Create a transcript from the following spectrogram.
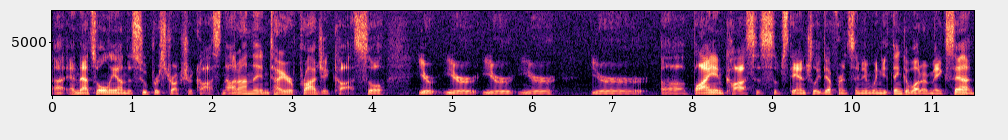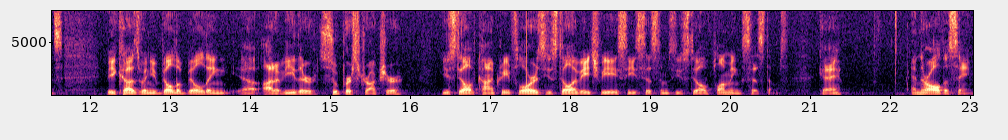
Uh, and that's only on the superstructure cost, not on the entire project cost. So your, your, your, your, your, uh, buy-in cost is substantially different. And when you think about it, it makes sense. Because when you build a building, uh, out of either superstructure, you still have concrete floors, you still have HVAC systems, you still have plumbing systems, okay? and they're all the same.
